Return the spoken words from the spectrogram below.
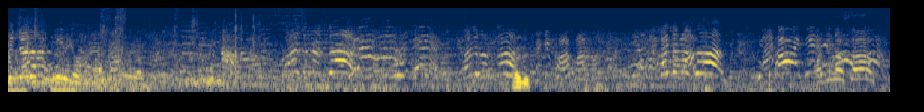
Hocam duruyor. Hadi Hadi. masal. Hadi masal.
